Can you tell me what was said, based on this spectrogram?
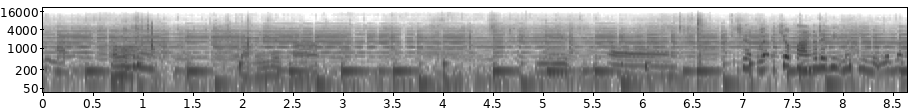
ที่มัดอย่างนี้เลยครับมีเอ่อเชือกและเชือกฟางก็ได้พี่เมื่อกี้เห็นแล้วแบบ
